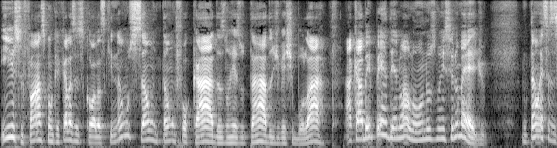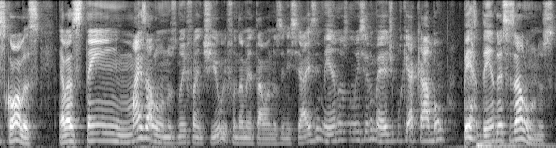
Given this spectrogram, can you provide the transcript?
Isso faz com que aquelas escolas que não são tão focadas no resultado de vestibular acabem perdendo alunos no ensino médio. Então essas escolas elas têm mais alunos no infantil e fundamental nos iniciais e menos no ensino médio porque acabam perdendo esses alunos,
